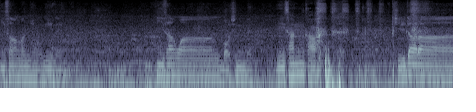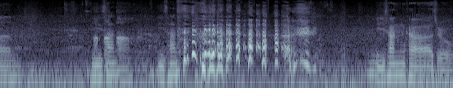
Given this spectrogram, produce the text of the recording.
이상한 형이네. 이상왕 멋있네. 이산 가 길다란. 이산 아, 아, 이산 이산 가족.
